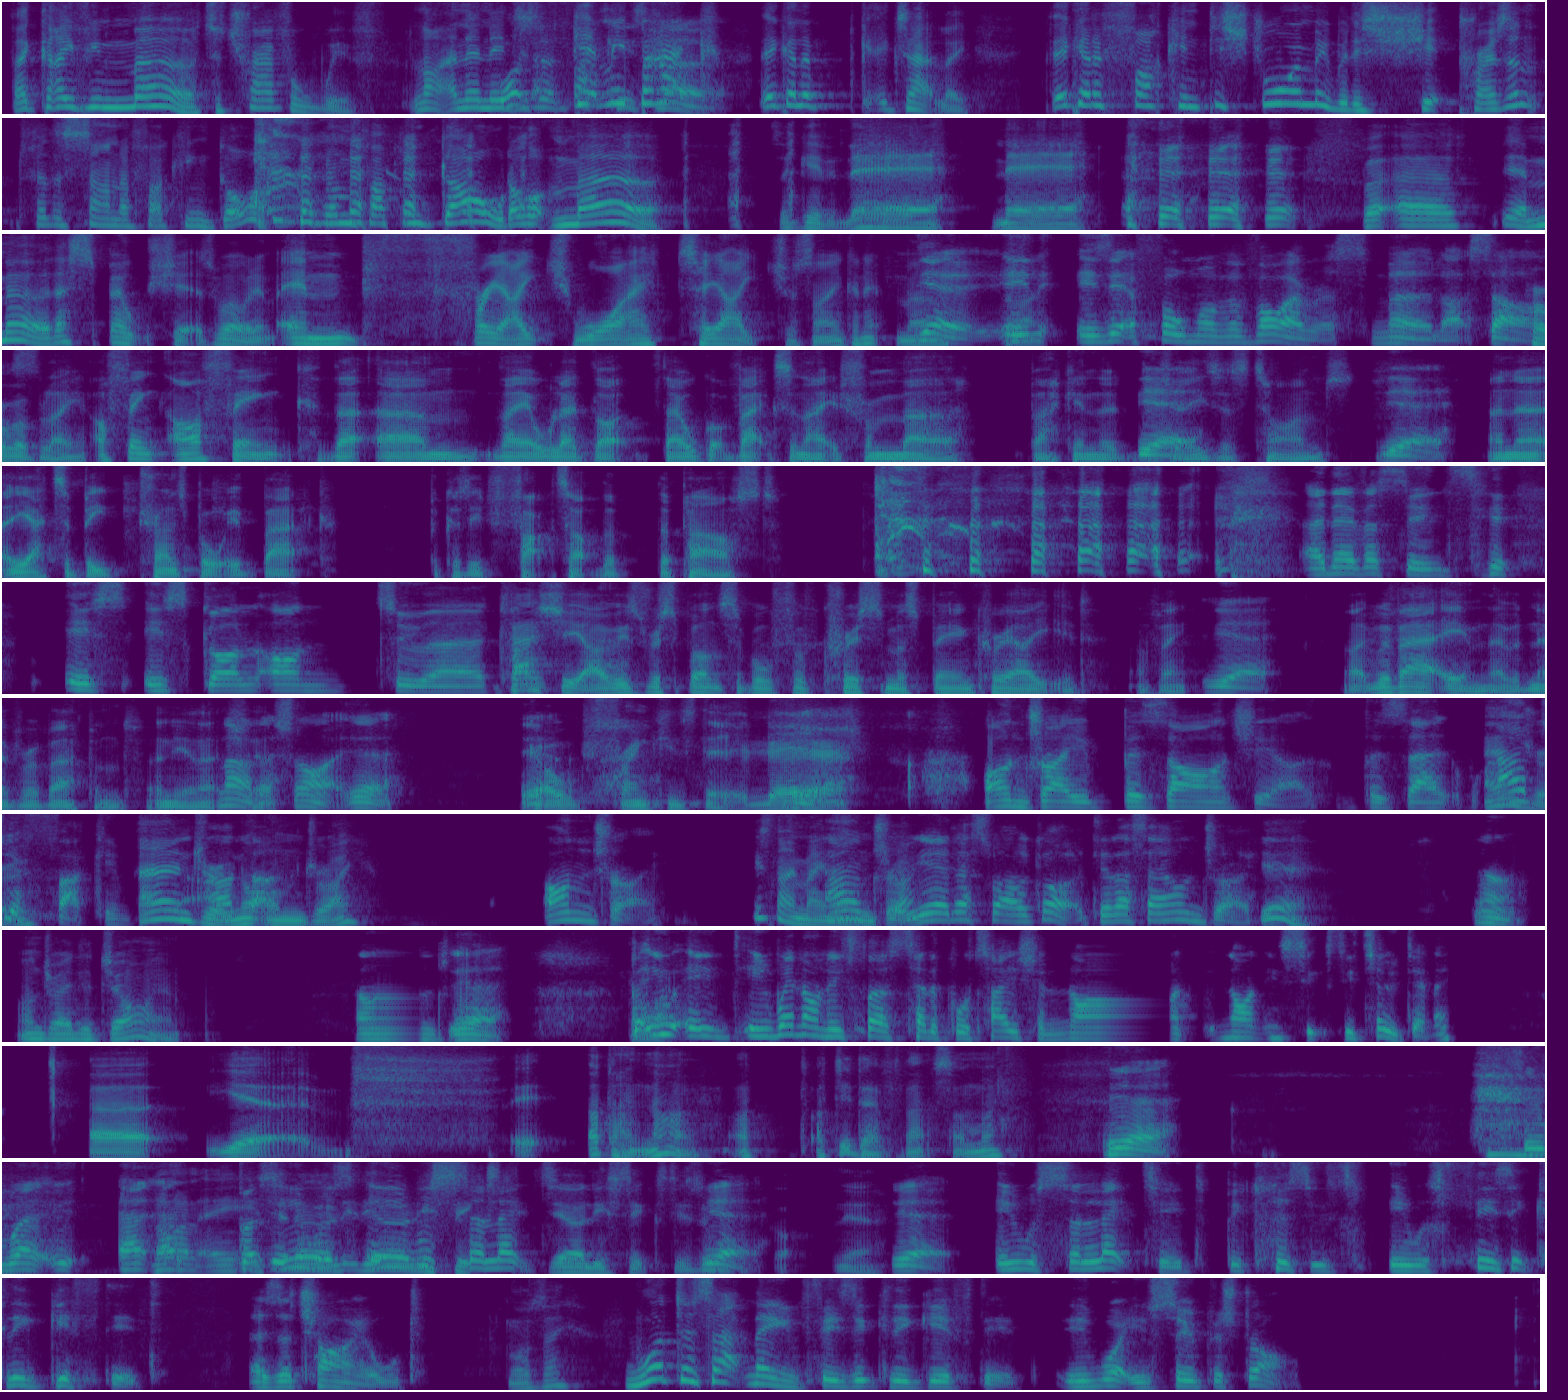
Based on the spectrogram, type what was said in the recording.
They gave him myrrh to travel with. Like, and then they What just the like, get me back. myrrh? They're gonna exactly. They're gonna fucking destroy me with this shit present for the son of fucking God. Give them fucking gold. I got myrrh. So give it there, there. But uh, yeah, myrrh. That's spelt shit as well. M three H Y T H or something, isn't it? Myrrh. yeah, in, is it a form of a virus? Mer like SARS? Probably. I think. I think that um, they all had like they all got vaccinated from myrrh back in the Yeah. Jesus times, Yeah. and uh, he had to be transported back because he'd fucked up the, the past. and ever since it's it's gone on to uh Cascio is responsible for Christmas being created. I think. yeah Like without him, that would never have happened. And yeah, that's no it. that's right yeah yeah. gold Frankenstein. Yeah. andre Bazaggio Bazag how do you Andrew. fucking Andrew, not Andre. andre His name ain't andrew Andre. yeah that's what i got did i say andre Yeah, no Andre the Giant. And, yeah. But he, he, he went on his first teleportation in 1962, didn't he? Uh, yeah, it, I don't know. I, I did have that somewhere. Yeah. So went, uh, uh, but he early, was, the he early was 60s. selected. The early 60s. Yeah. yeah. Yeah. He was selected because he's, he was physically gifted as a child. Was he? What does that mean, physically gifted? What, he's super strong?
